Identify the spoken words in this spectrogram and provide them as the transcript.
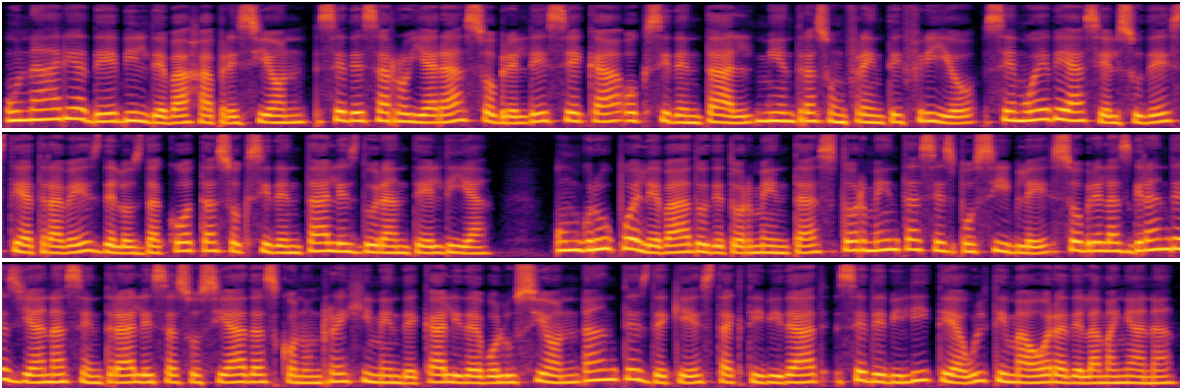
Un área débil de baja presión se desarrollará sobre el DCK occidental mientras un frente frío se mueve hacia el sudeste a través de los Dakotas occidentales durante el día. Un grupo elevado de tormentas, tormentas es posible sobre las grandes llanas centrales asociadas con un régimen de cálida evolución antes de que esta actividad se debilite a última hora de la mañana.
